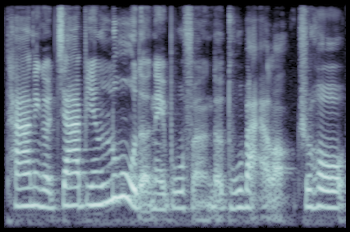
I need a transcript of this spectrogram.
他那个嘉宾录的那部分的独白了，之后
